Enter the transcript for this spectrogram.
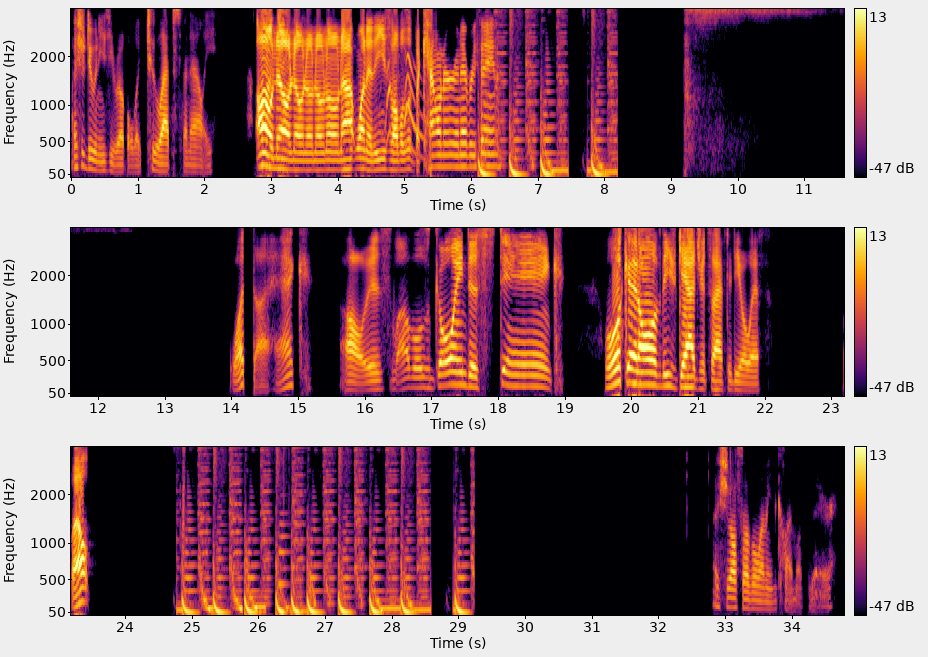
I should do an easy level, like two laps finale. Oh, no, no, no, no, no, not one of these levels with the counter and everything. What the heck? Oh, this level's going to stink. Look at all of these gadgets I have to deal with. Well. I should also have a lemming climb up there.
